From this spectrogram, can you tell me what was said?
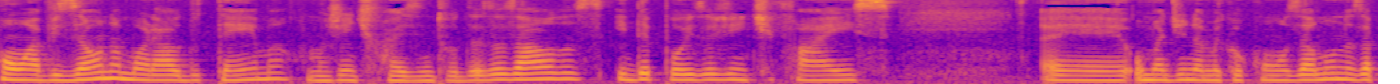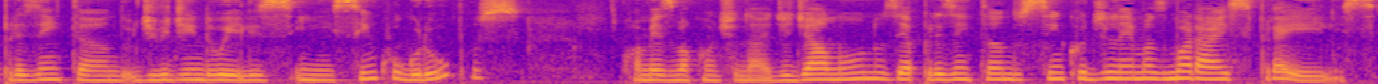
com a visão na moral do tema, como a gente faz em todas as aulas, e depois a gente faz é, uma dinâmica com os alunos, apresentando, dividindo eles em cinco grupos, com a mesma quantidade de alunos, e apresentando cinco dilemas morais para eles.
